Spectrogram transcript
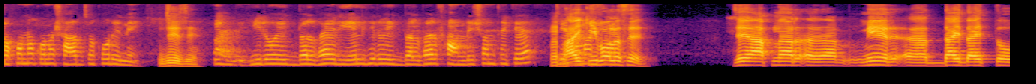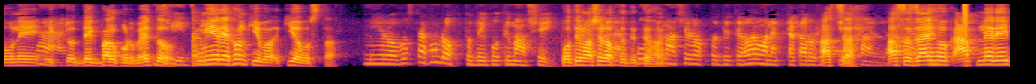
কখনো কোনো সাহায্য করেনি। জি জি। হিরো ইকবাল ভাই রিয়েল হিরো ইকবাল ভাই ফাউন্ডেশন থেকে ভাই কি বলেছে? যে আপনার মেয়ের দায় দায়িত্ব উনি হ্যাঁ। একটু দেখভাল করবে তো। মেয়ের এখন কি কি অবস্থা মেয়ের অবস্থা এখন রক্ত দেয় প্রতি মাসেই প্রতি মাসে রক্ত হ্যাঁ, দিতে হয় মাসে রক্ত দিতে হয় অনেক টাকার আচ্ছা। আচ্ছা যাই হোক আপনার এই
